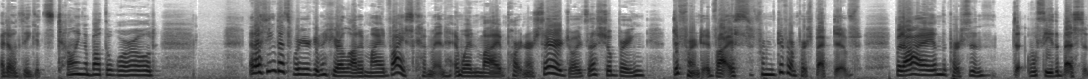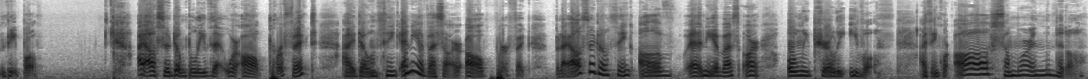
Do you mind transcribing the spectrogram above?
I don't think it's telling about the world. And I think that's where you're going to hear a lot of my advice come in. And when my partner Sarah joins us, she'll bring different advice from different perspective. But I am the person that will see the best in people. I also don't believe that we're all perfect. I don't think any of us are all perfect, but I also don't think all of any of us are only purely evil. I think we're all somewhere in the middle,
